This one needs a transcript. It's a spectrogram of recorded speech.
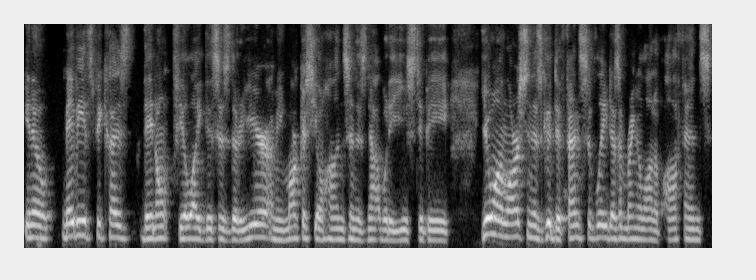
you know maybe it's because they don't feel like this is their year. I mean, Marcus Johansson is not what he used to be. Johan Larsson is good defensively, doesn't bring a lot of offense.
